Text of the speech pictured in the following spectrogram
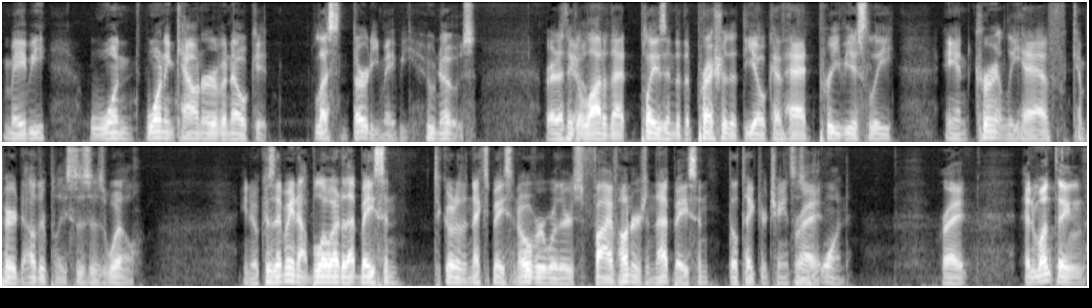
maybe one one encounter of an elk at less than thirty, maybe. Who knows? Right. I think yeah. a lot of that plays into the pressure that the elk have had previously and currently have compared to other places as well. You know, because they may not blow out of that basin to go to the next basin over where there's five hunters in that basin. They'll take their chances right. with one. Right. And one thing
